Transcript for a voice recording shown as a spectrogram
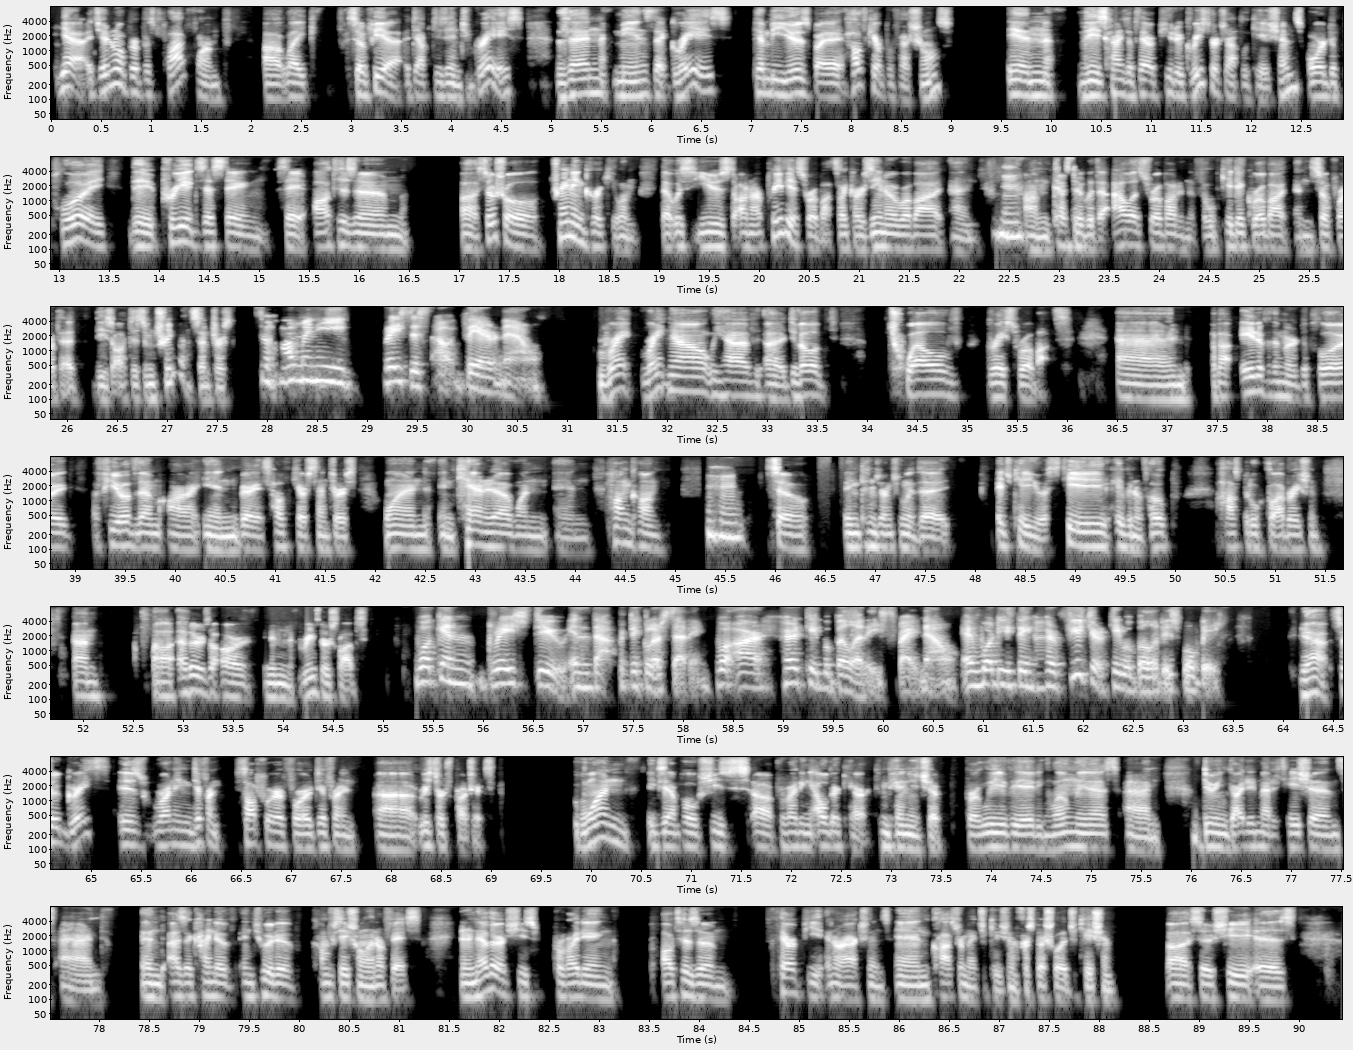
Yeah, a general purpose platform uh, like Sophia adapted into Grace then means that Grace can be used by healthcare professionals in these kinds of therapeutic research applications or deploy the pre-existing say autism uh, social training curriculum that was used on our previous robots, like our Zeno robot and mm-hmm. um, tested with the Alice robot and the Philip K. Dick robot and so forth at these autism treatment centers. So, how many races out there now? Right, right now we have uh, developed twelve Grace robots, and about eight of them are deployed. A few of them are in various healthcare centers. One in Canada, one in Hong Kong. Mm-hmm. So in conjunction with the HKUST, Haven of Hope hospital collaboration. And uh, others are in research labs. What can Grace do in that particular setting? What are her capabilities right now? And what do you think her future capabilities will be? Yeah, so Grace is running different software for different uh, research projects. One example, she's uh, providing elder care companionship for alleviating loneliness and doing guided meditations and and as a kind of intuitive conversational interface. In another, she's providing autism therapy interactions in classroom education for special education. Uh, so she is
